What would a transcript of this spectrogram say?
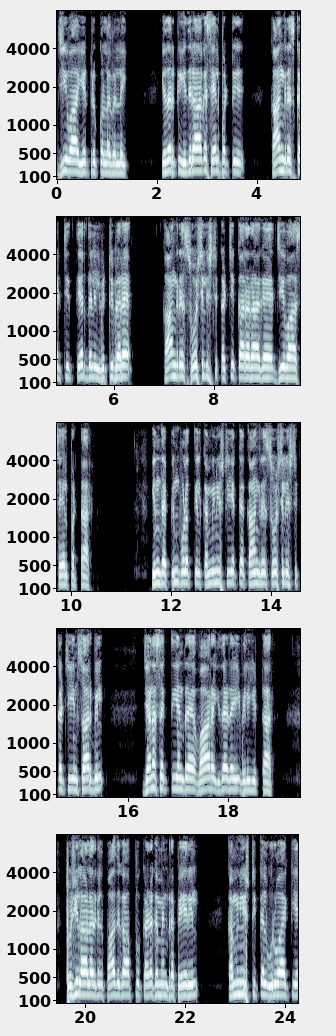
ஜீவா ஏற்றுக்கொள்ளவில்லை. இதற்கு எதிராக செயல்பட்டு காங்கிரஸ் கட்சி தேர்தலில் வெற்றி பெற காங்கிரஸ் சோசியலிஸ்ட் கட்சிக்காரராக ஜீவா செயல்பட்டார். இந்த பின்புலத்தில் கம்யூனிஸ்ட் இயக்க காங்கிரஸ் சோசியலிஸ்ட் கட்சியின் சார்பில் ஜனசக்தி என்ற வார இதழை வெளியிட்டார். தொழிலாளர்கள் பாதுகாப்பு கழகம் என்ற பெயரில் கம்யூனிஸ்டுகள் உருவாக்கிய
